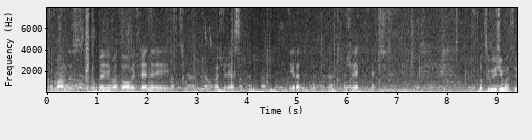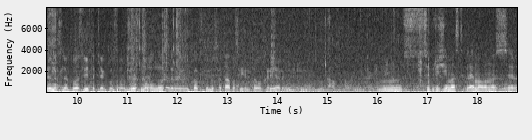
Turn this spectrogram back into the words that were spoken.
komandos draugai, vadovai, treneriai. Pažiūrėsim. Yra tikrai, pažiūrėkit, kiek čia. Pats sugrįžimas į Vilnius Lietuvos rytą, kiek tau svarbus, malonus ir koks tai bus etapas, sakykime, tavo karjerai? Mm, sugrįžimas tikrai malonus ir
